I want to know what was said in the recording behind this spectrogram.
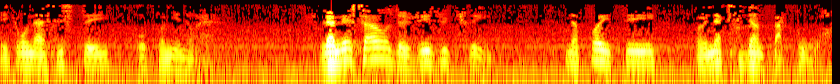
et qu'on a assisté au premier Noël. La naissance de Jésus-Christ n'a pas été un accident de parcours.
